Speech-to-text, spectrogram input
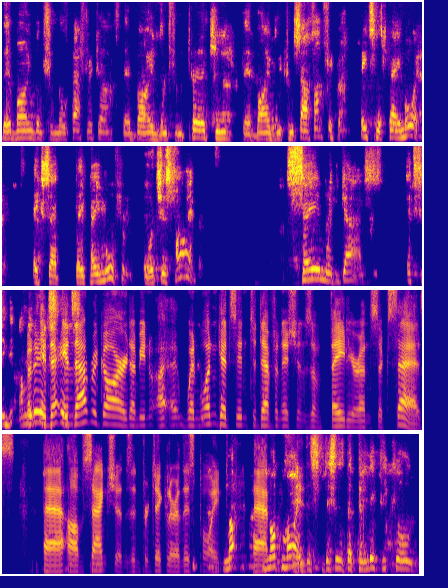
They're buying them from North Africa. They're buying them from Turkey. They're buying them from South Africa. It's the same oil, except they pay more for it, which is fine. Same with gas. It's, I mean, but in, it's, that, it's, that regard, I mean, I, when one gets into definitions of failure and success uh, of sanctions, in particular, at this point, not um, not mine. It, this this is the political.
